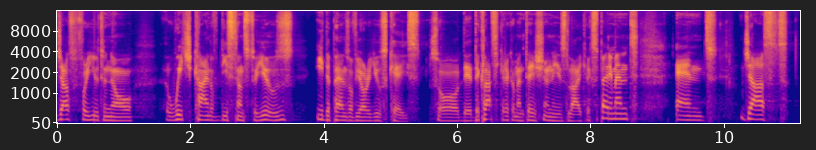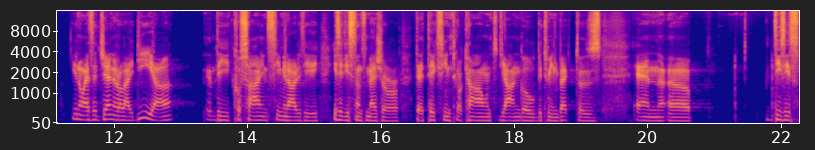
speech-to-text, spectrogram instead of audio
just for you to know which kind of distance to use, it depends of your use case. So the, the classic recommendation is like experiment and just, you know, as a general idea, the cosine similarity is a distance measure that takes into account the angle between vectors and uh, this is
